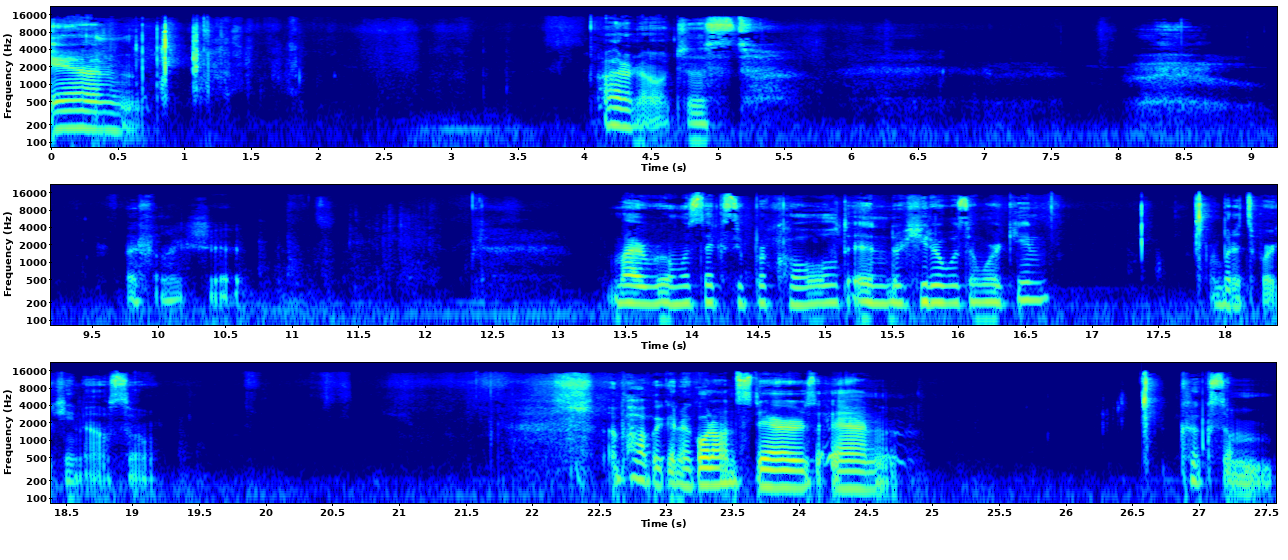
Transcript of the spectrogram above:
and I don't know, just I feel like shit. My room was like super cold and the heater wasn't working, but it's working now, so I'm probably gonna go downstairs and cook some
